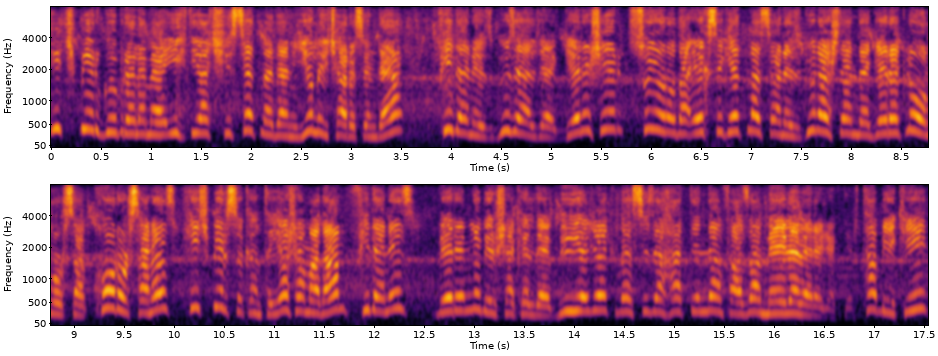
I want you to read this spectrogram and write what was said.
hiçbir gübrelemeye ihtiyaç hissetmeden yıl içerisinde fideniz güzelce gelişir. Suyunu da eksik etmezseniz güneşten de gerekli olursa korursanız hiçbir sıkıntı yaşamadan fideniz verimli bir şekilde büyüyecek ve size haddinden fazla meyve verecektir. Tabii ki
